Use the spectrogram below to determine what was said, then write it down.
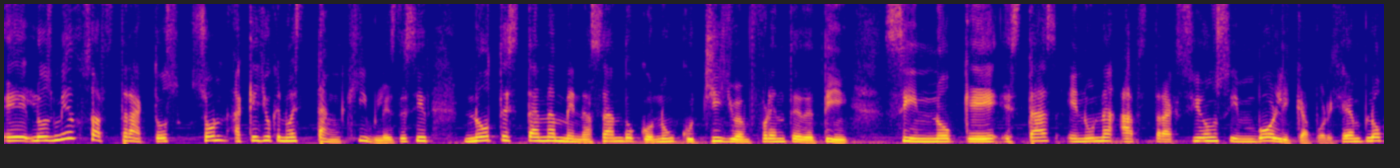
eh, los miedos abstractos son aquello que no es tangible, es decir, no te están amenazando con un cuchillo enfrente de ti, sino que estás en una abstracción simbólica. Por ejemplo,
